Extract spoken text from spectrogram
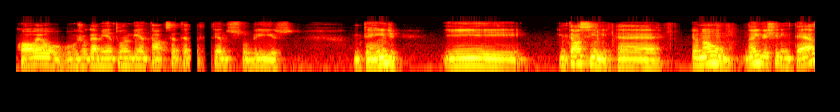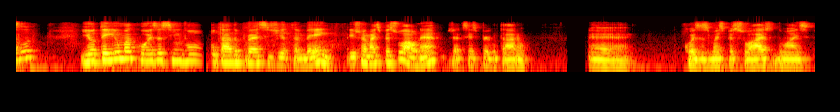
qual é o, o, julgamento ambiental que você está tendo sobre isso? Entende? E então, assim, é, eu não, não investiria em Tesla, e eu tenho uma coisa assim voltada para o SG também, isso é mais pessoal, né? Já que vocês perguntaram é, coisas mais pessoais tudo mais.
